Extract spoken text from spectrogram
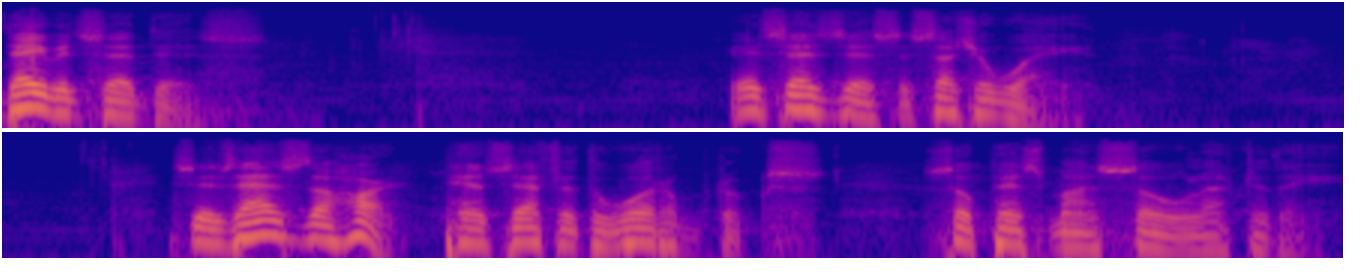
David said this. It says this in such a way. It says, As the hart pants after the water brooks, so pants my soul after thee.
